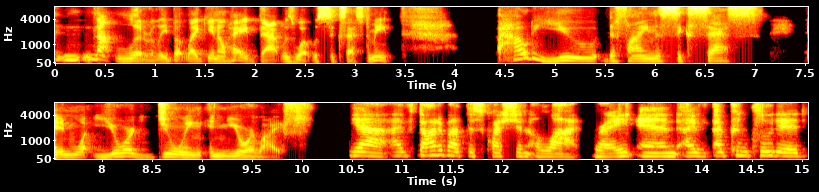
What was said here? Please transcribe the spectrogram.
Not literally, but like, you know, hey, that was what was success to me. How do you define success in what you're doing in your life? Yeah, I've thought about this question a lot, right? And I've I've concluded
